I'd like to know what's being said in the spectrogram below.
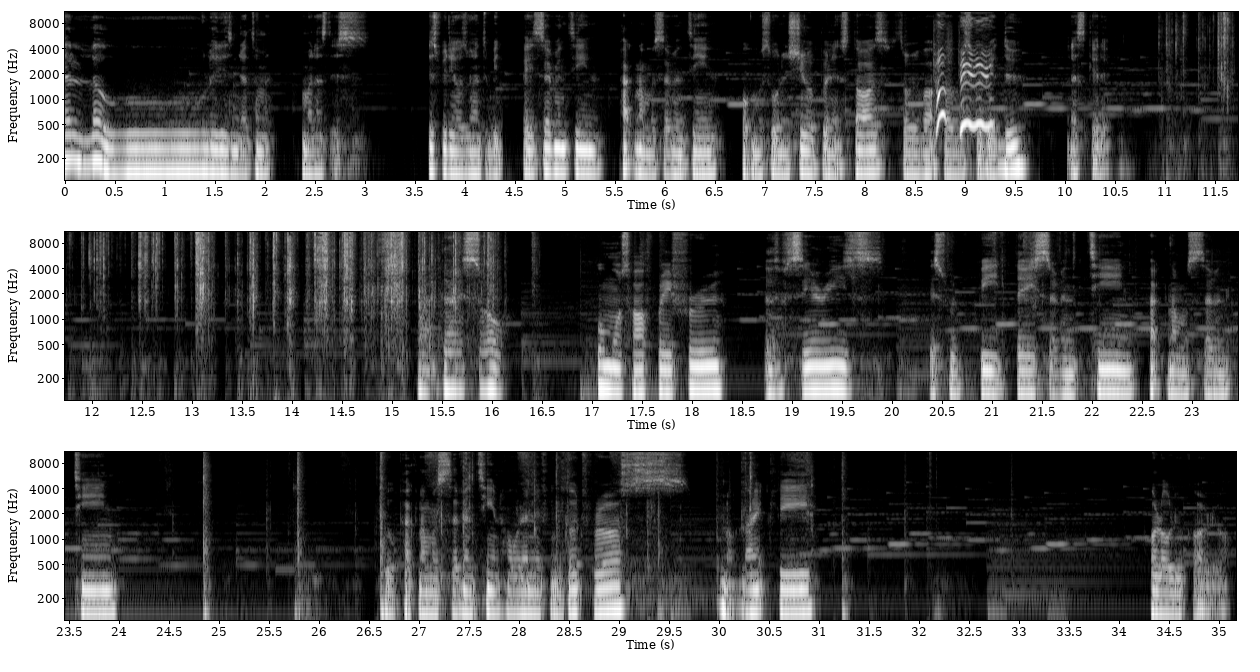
Hello, ladies and gentlemen. What is this? This video is going to be day 17, pack number 17, Pokemon Sword and Shield Brilliant Stars. So without further ado, let's get it. Alright guys, so almost halfway through the series. This would be day 17, pack number 17. Will pack number 17 hold anything good for us? Not likely. Follow Lucario.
